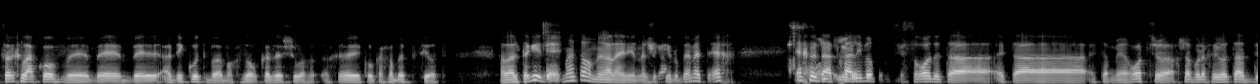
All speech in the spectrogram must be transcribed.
צריך לעקוב באדיקות במחזור כזה שהוא אחרי כל כך הרבה פציעות. אבל תגיד, כן. מה אתה אומר על העניין הזה, כאילו באמת, איך, איך לדעתך ליברפול תשרוד את, המרוץ שעכשיו הולך להיות עד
